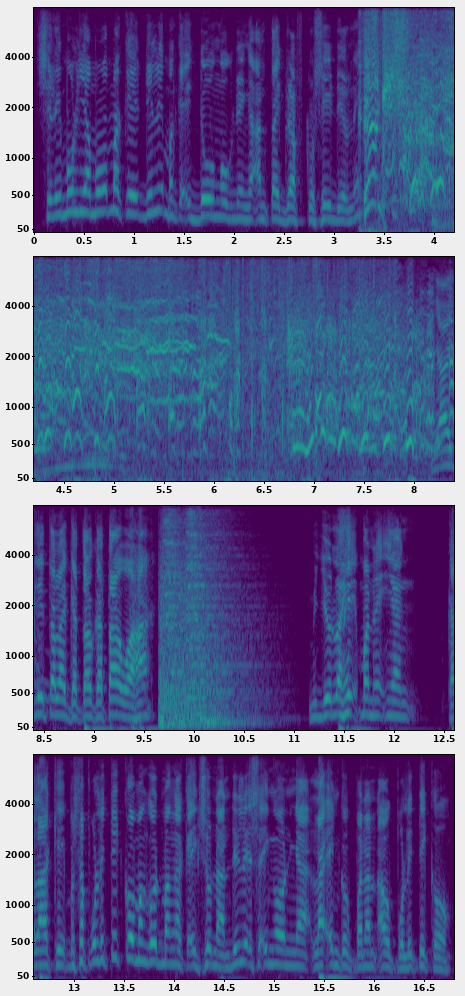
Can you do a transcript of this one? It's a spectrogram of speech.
Si Remulla mo man kay dili man kay igdungog ni nga anti-graft crusader ni. Yagi talaga katawa katawa ha. medyo lahi man na iyang kalaki. Basta politiko manggod mga kaigsunan, dili sa ingon nga lain kog pananaw politiko.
